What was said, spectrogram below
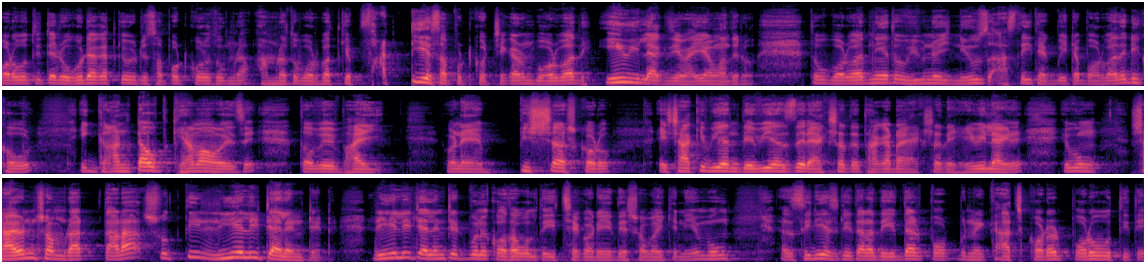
পরবর্তীতে রঘু ডাকাতকেও একটু সাপোর্ট করো তোমরা। আমরা তো বরবাদকে ফাটিয়ে সাপোর্ট করছি, কারণ বরবাদ হেভি লাগছে ভাই আমাদেরও। তো বরবাদ নিয়ে তো বিভিন্ন নিউজ আসতেই থাকবে, এটা বরবাদেরই খবর। এই গানটাও ঘ্যামা হয়েছে, তবে ভাই মানে বিশ্বাস করো এই সাকিবিয়ান দেবিয়ান্সদের একসাথে থাকাটা একসাথে হেভি লাগে। এবং সায়ন সম্রাট, তারা সত্যি রিয়েলি ট্যালেন্টেড রিয়েলি ট্যালেন্টেড বলে কথা বলতে ইচ্ছে করে এদের সবাইকে নিয়ে। এবং সিরিয়াসলি তারা দেবদার মানে কাজ করার পরবর্তীতে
